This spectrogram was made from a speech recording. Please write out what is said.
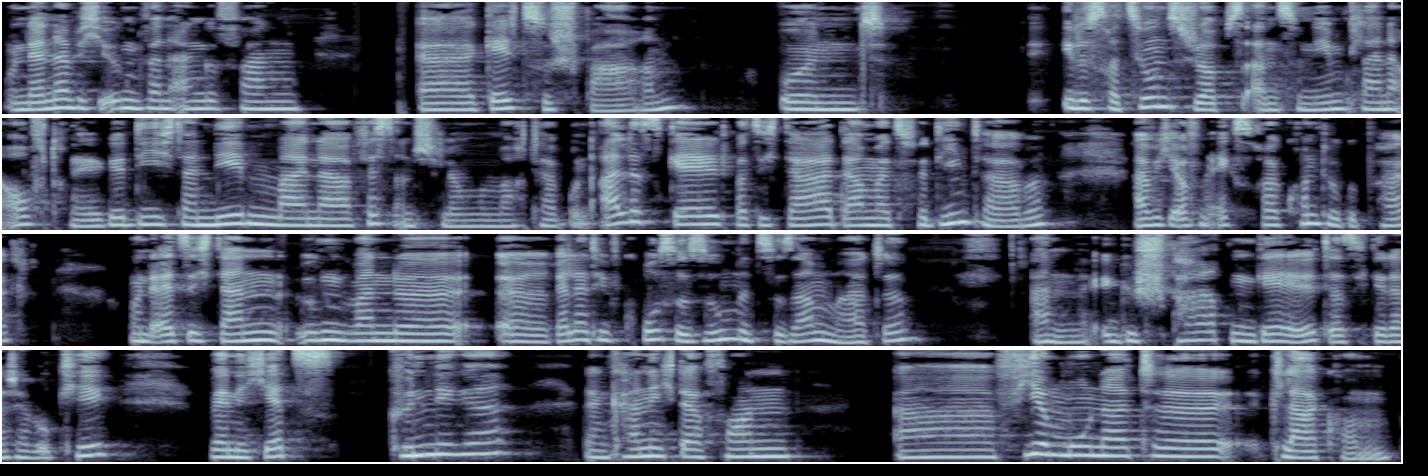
Und dann habe ich irgendwann angefangen, äh, Geld zu sparen und Illustrationsjobs anzunehmen, kleine Aufträge, die ich dann neben meiner Festanstellung gemacht habe. Und alles Geld, was ich da damals verdient habe, habe ich auf ein extra Konto gepackt. Und als ich dann irgendwann eine äh, relativ große Summe zusammen hatte an gespartem Geld, dass ich gedacht habe, okay, wenn ich jetzt kündige, dann kann ich davon äh, vier Monate klarkommen.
